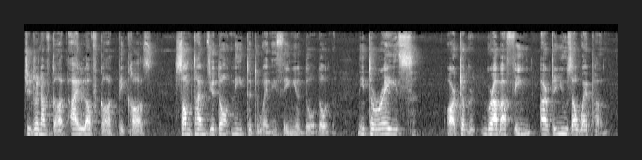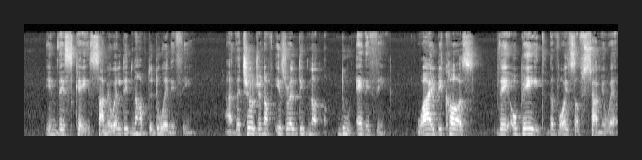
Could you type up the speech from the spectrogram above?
children of God, I love God because sometimes you don't need to do anything. You don't, don't need to raise or to grab a thing or to use a weapon. In this case, Samuel didn't have to do anything. And the children of Israel did not do anything. Why? Because they obeyed the voice of Samuel.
